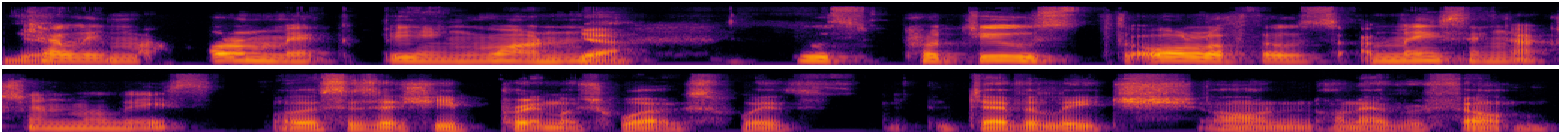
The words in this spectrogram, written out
yeah. kelly mccormick being one yeah. who's produced all of those amazing action movies. Well this is it. She pretty much works with david leitch on on every film.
